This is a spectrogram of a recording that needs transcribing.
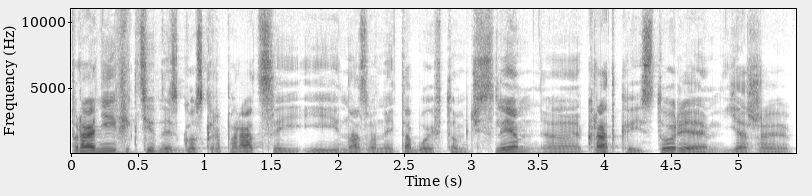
Про неэффективность госкорпораций и названной тобой в том числе. Э, краткая история. Я же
